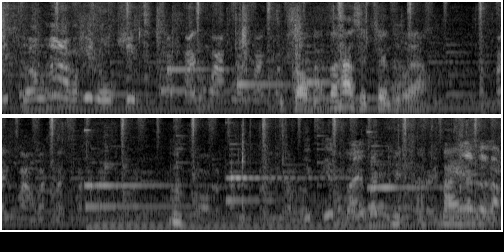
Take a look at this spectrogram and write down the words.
สิบสองห้าก็เป็นหกสิบวัดไปลุงวางวัดไปวัสิดบสองก็ห้าสิบเซนถูกแล้ว ไปลุงวางวัดไปวัดไปวัดไปต่อมันมันเรื่องยิบยิบไว้มันอธิบายแค่ให้นั้นแหละ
